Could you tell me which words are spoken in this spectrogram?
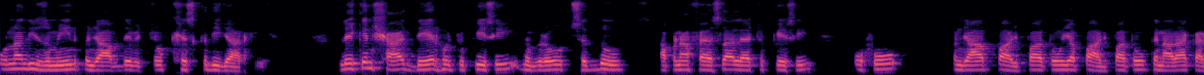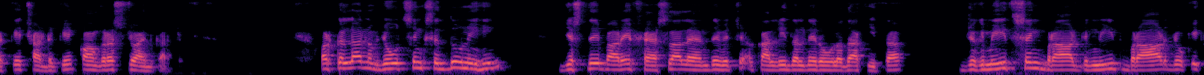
ਉਹਨਾਂ ਦੀ ਜ਼ਮੀਨ ਪੰਜਾਬ ਦੇ ਵਿੱਚੋਂ ਖਿਸਕਦੀ ਜਾ ਰਹੀ ਹੈ। ਲੇਕਿਨ ਸ਼ਾਇਦ ਦੇਰ ਹੋ ਚੁੱਕੀ ਸੀ, ਨਵਜੋਤ ਸਿੱਧੂ ਆਪਣਾ ਫੈਸਲਾ ਲੈ ਚੁੱਕੇ ਸੀ, ਉਹ ਪੰਜਾਬ ਭਾਜਪਾ ਤੋਂ ਜਾਂ ਭਾਜਪਾ ਤੋਂ ਕਿਨਾਰਾ ਕਰਕੇ ਛੱਡ ਕੇ ਕਾਂਗਰਸ ਜੁਆਇਨ ਕਰ ਚੁੱਕੇ। ਔਰ ਕੱਲਾ ਨਵਜੋਤ ਸਿੰਘ ਸਿੱਧੂ ਨਹੀਂ ਜਿਸ ਦੇ ਬਾਰੇ ਫੈਸਲਾ ਲੈਣ ਦੇ ਵਿੱਚ ਅਕਾਲੀ ਦਲ ਨੇ ਰੋਲ ਅਦਾ ਕੀਤਾ। ਜਗਮੀਤ ਸਿੰਘ ਬਰਾੜ, ਜਗਮੀਤ ਬਰਾੜ ਜੋ ਕਿ ਇੱਕ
